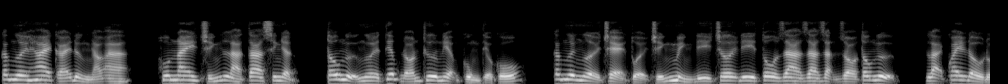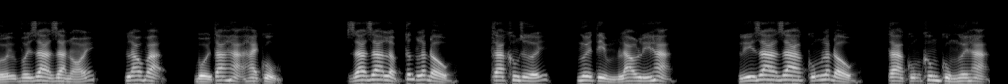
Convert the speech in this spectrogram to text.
các ngươi hai cái đừng náo à, hôm nay chính là ta sinh nhật, tâu ngự ngươi tiếp đón thư niệm cùng tiểu cố, các ngươi người trẻ tuổi chính mình đi chơi đi tô ra ra dặn dò tâu ngự, lại quay đầu đối với ra ra nói, lao vạn, bồi ta hạ hai cục. gia gia lập tức lắc đầu, ta không dưới, ngươi tìm lao lý hạ. Lý gia gia cũng lắc đầu, ta cũng không cùng ngươi hạ.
